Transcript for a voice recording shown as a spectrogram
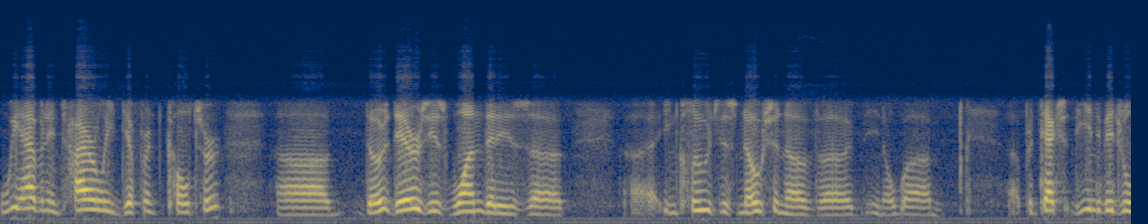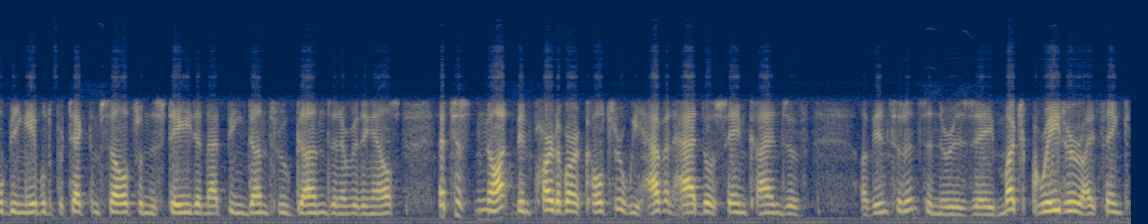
We have an entirely different culture. Uh, theirs is one that is uh, uh, includes this notion of uh, you know um, uh, protection, the individual being able to protect themselves from the state, and that being done through guns and everything else. That's just not been part of our culture. We haven't had those same kinds of of incidents, and there is a much greater, I think,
